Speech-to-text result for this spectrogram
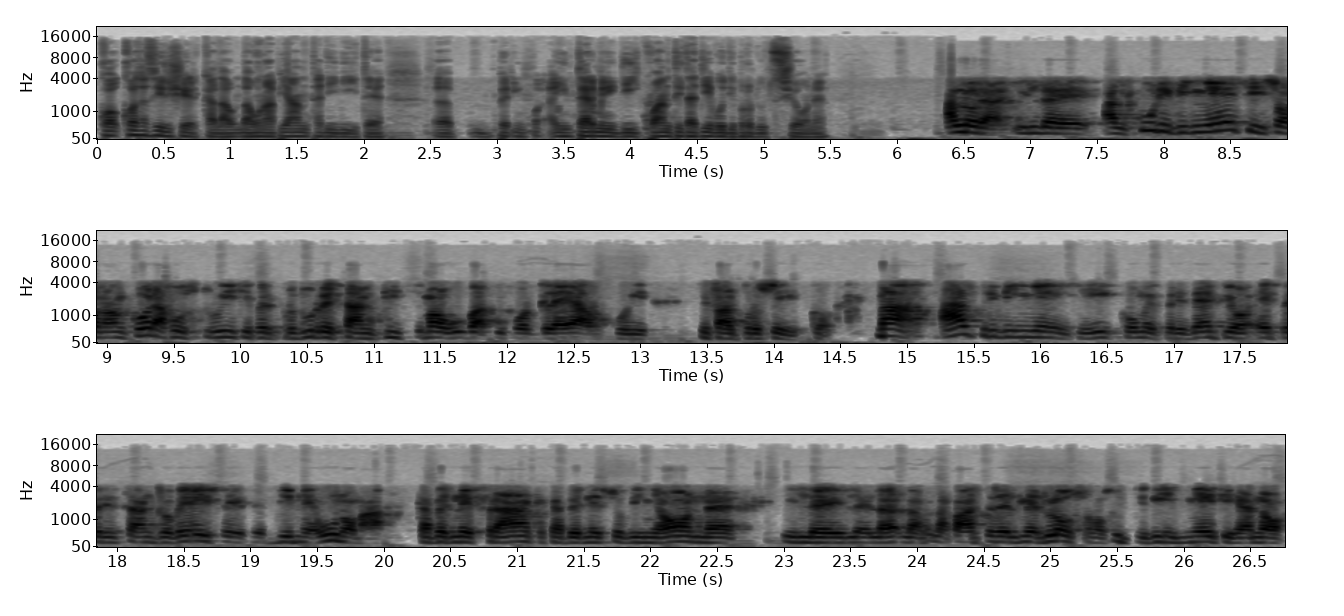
co- cosa si ricerca da, da, una pianta di vite eh, in, in, termini di quantitativo di produzione? Allora, il, alcuni vigneti sono ancora costruiti per produrre tantissima uva, tipo il Glea con cui si fa il prosecco, ma altri vigneti, come per esempio è per il Sangiovese, per dirne uno, ma Cabernet Franc, Cabernet Sauvignon, il, il, la, la, la, parte del Merlot, sono tutti vigneti che hanno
